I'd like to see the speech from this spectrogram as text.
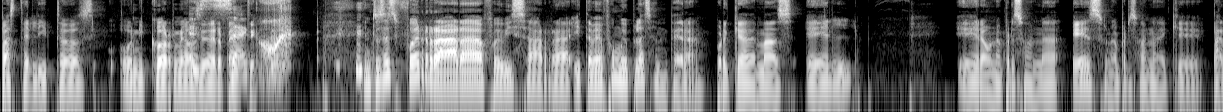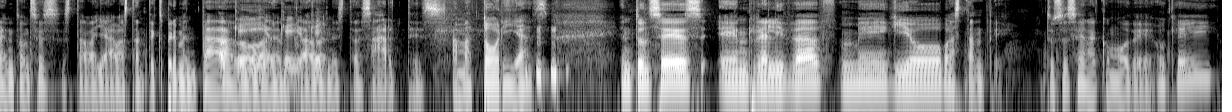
pastelitos, unicornios y de repente... Entonces fue rara, fue bizarra y también fue muy placentera, porque además él era una persona, es una persona que para entonces estaba ya bastante experimentado, había entrado en estas artes amatorias. entonces, en realidad me guió bastante. Entonces era como de, ok,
